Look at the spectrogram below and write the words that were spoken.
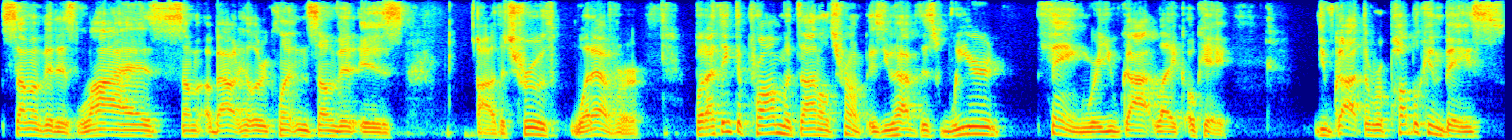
some of it is lies, some about Hillary Clinton, some of it is uh, the truth, whatever. But I think the problem with Donald Trump is you have this weird thing where you've got like okay, you've got the Republican base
